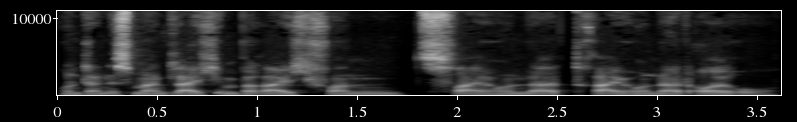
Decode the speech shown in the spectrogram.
Und dann ist man gleich im Bereich von 200, 300 Euro.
